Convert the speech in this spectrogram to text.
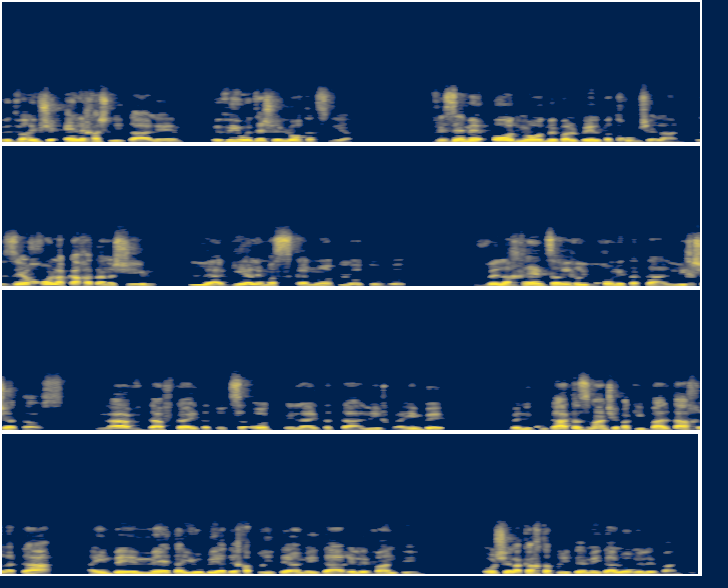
ודברים שאין לך שליטה עליהם, הביאו את זה שלא תצליח. וזה מאוד מאוד מבלבל בתחום שלנו, וזה יכול לקחת אנשים להגיע למסקנות לא טובות, ולכן צריך לבחון את התהליך שאתה עושה, לאו דווקא את התוצאות, אלא את התהליך, והאם בנקודת הזמן שבה קיבלת החלטה, האם באמת היו בידיך פריטי המידע הרלוונטיים, או שלקחת פריטי מידע לא רלוונטיים,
